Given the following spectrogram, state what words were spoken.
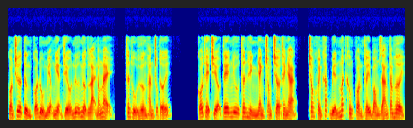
còn chưa từng có đủ miệng nghiện thiếu nữ ngược lại nóng nảy, thân thủ hướng hắn chụp tới. Có thể triệu tê như thân hình nhanh chóng trở thành nhạn, trong khoảnh khắc biến mất không còn thấy bóng dáng tăm hơi.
